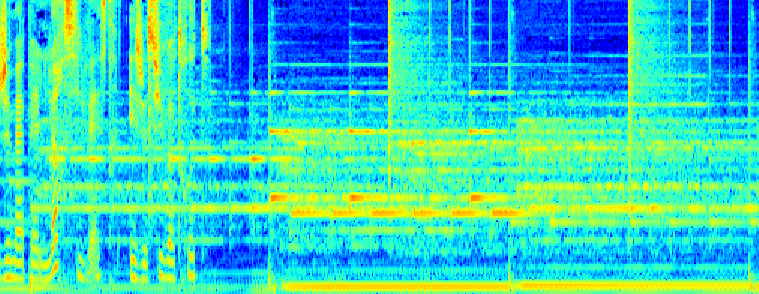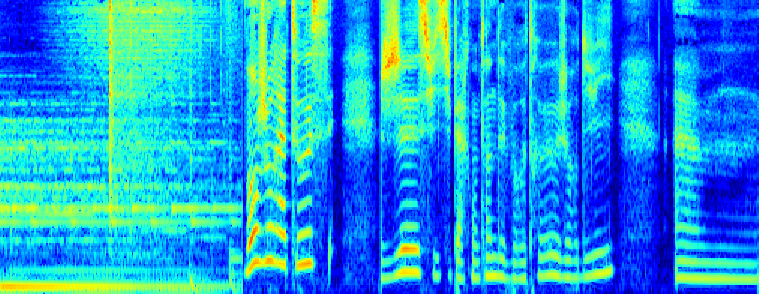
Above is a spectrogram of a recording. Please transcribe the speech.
Je m'appelle Laure Sylvestre et je suis votre hôte. Bonjour à tous, je suis super contente de vous retrouver aujourd'hui. Euh,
